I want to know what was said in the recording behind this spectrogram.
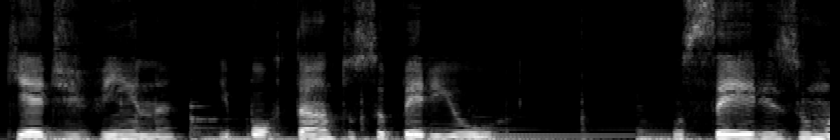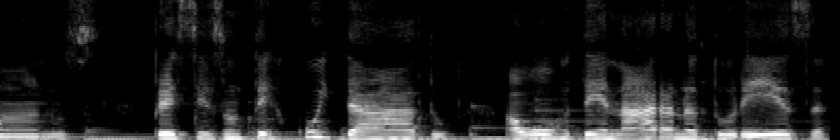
que é divina e, portanto, superior. Os seres humanos precisam ter cuidado ao ordenar a natureza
